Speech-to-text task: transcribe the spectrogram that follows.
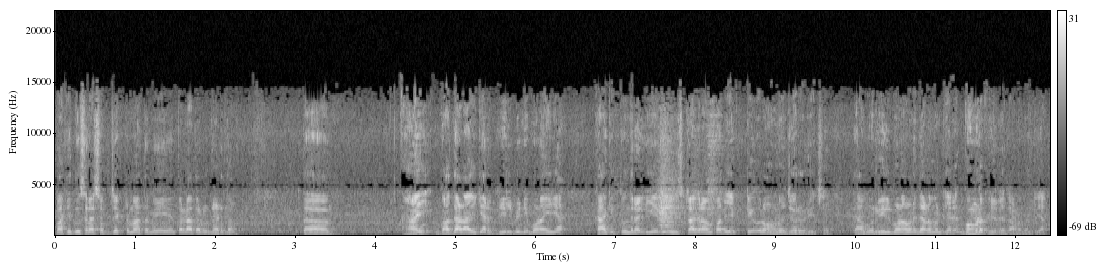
બાકી દૂસરા સબ્જેક્ટમાં તમે તડાતડું નડ દો તો હાઈ ગદાડા આવી ગયા રીલ બી નહીં બનાવી રહ્યા કારણ કે તુંદરા લીએ બી ઇન્સ્ટાગ્રામ પર એક્ટિવ રહેવું જરૂરી છે ત્યાં હું રીલ બનાવવાની જાણ મળી અને ઘૂમણ ફીરને જાણ મળી રહ્યા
